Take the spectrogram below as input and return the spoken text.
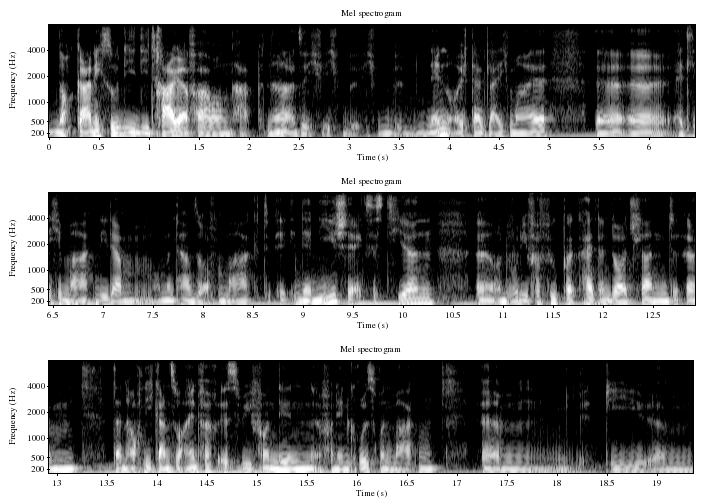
noch gar nicht so die, die Trageerfahrung habe. Ne? Also ich, ich, ich nenne euch da gleich mal äh, äh, etliche Marken, die da momentan so auf dem Markt in der Nische existieren äh, und wo die Verfügbarkeit in Deutschland ähm, dann auch nicht ganz so einfach ist wie von den, von den größeren Marken, ähm, die ähm,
